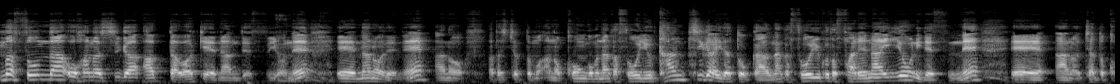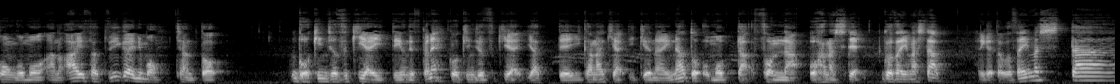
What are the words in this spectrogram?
まあ、そんなお話があったわけなんですよね。えーなのでね、あの、私ちょっともう、あの、今後もなんかそういう勘違いだとか、なんかそういうことされないようにですね、えーあの、ちゃんと今後も、あの、挨拶以外にも、ちゃんと、ご近所付き合いっていうんですかね。ご近所付き合いやっていかなきゃいけないなと思った、そんなお話でございました。ありがとうございました。は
